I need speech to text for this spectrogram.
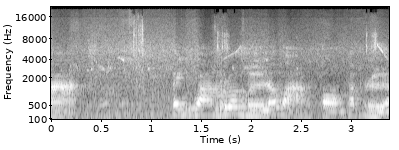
2565 เป็นความร่วมมือระหว่างกองทัพเรือ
